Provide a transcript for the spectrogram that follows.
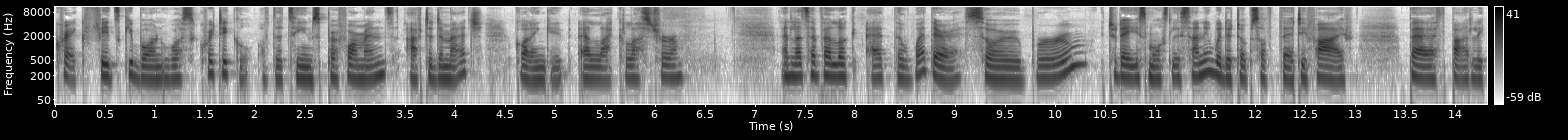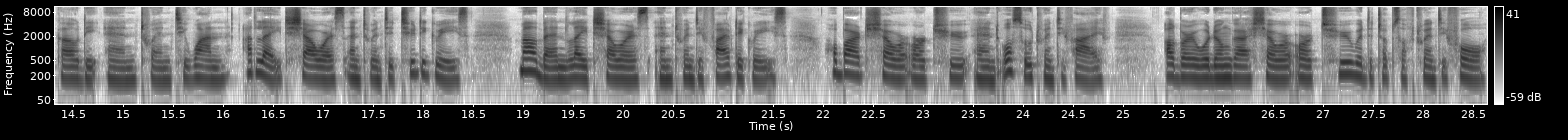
Craig Fitzgibbon was critical of the team's performance after the match, calling it a lackluster. And let's have a look at the weather. So, Broome, today is mostly sunny with the tops of 35. Perth partly cloudy and 21. Adelaide showers and 22 degrees. Melbourne late showers and 25 degrees. Hobart shower or 2 and also 25. Albury Wodonga shower or 2 with the tops of 24.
